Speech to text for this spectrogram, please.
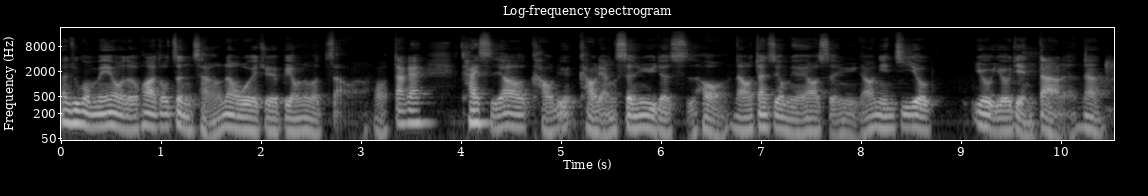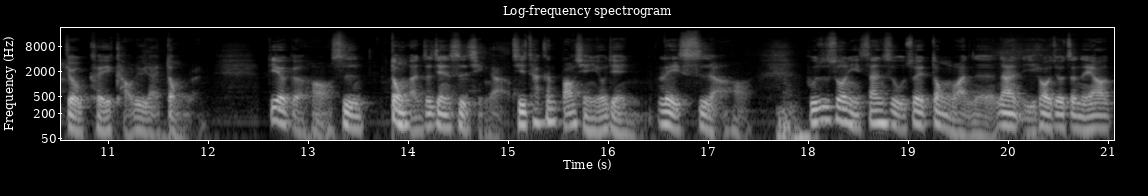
那如果没有的话，都正常，那我也觉得不用那么早啊。哦，大概开始要考虑考量生育的时候，然后但是又没有要生育，然后年纪又又有点大了，那就可以考虑来冻卵。第二个哈是冻卵这件事情啊，其实它跟保险有点类似啊，哈。不是说你三十五岁冻卵了，那以后就真的要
